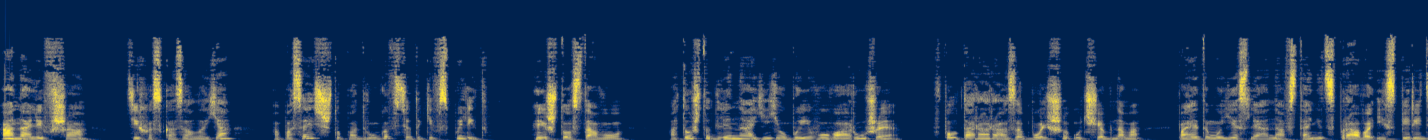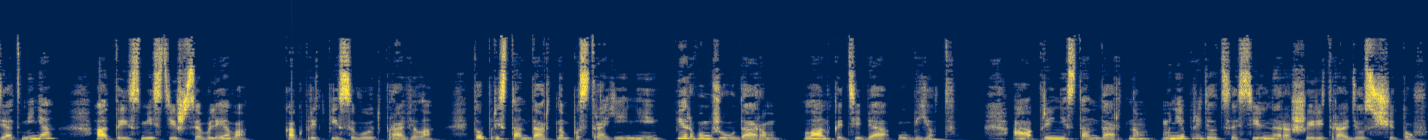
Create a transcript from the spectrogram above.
она левша!» — тихо сказала я, опасаясь, что подруга все-таки вспылит. «И что с того?» а то, что длина ее боевого оружия в полтора раза больше учебного. Поэтому если она встанет справа и спереди от меня, а ты сместишься влево, как предписывают правила, то при стандартном построении первым же ударом Ланка тебя убьет. А при нестандартном мне придется сильно расширить радиус щитов,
